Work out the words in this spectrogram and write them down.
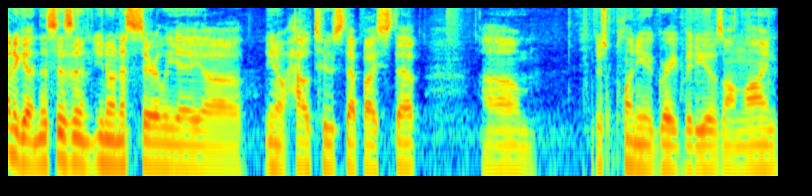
And again, this isn't you know necessarily a uh, you know how to step by step. Um, there's plenty of great videos online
